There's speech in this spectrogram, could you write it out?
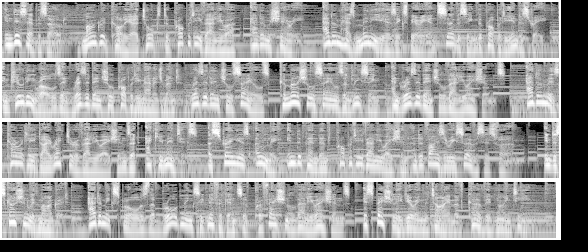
In this episode, Margaret Colyer talks to property valuer Adam Scerri Adam has many years' experience servicing the property industry, including roles in residential property management, residential sales, commercial sales and leasing, and residential valuations. Adam is currently Director of Valuations at Acumentis, Australia's only independent property valuation and advisory services firm. In discussion with Margaret, Adam explores the broadening significance of professional valuations, especially during the time of COVID 19.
